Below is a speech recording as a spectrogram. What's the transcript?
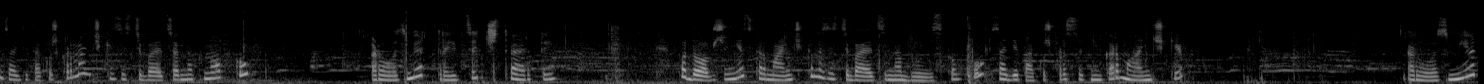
Ззаді також карманчики застібаються на кнопку. Розмір 34. Подовжені з карманчиками застібаються на блискавку. Ззаді також присутні карманчики. Розмір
